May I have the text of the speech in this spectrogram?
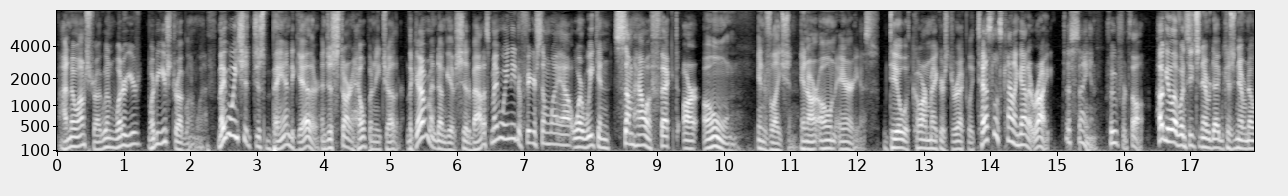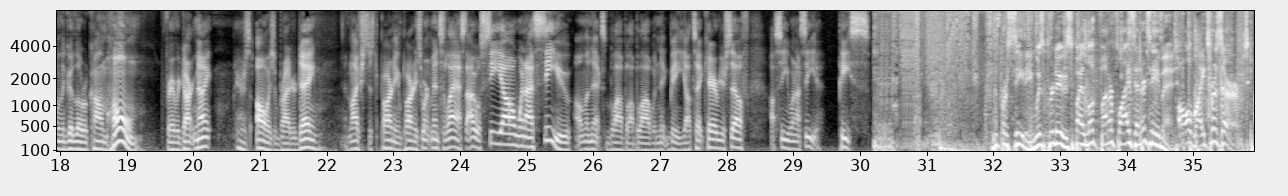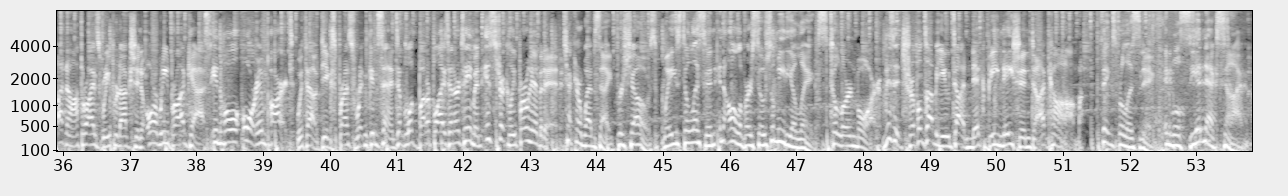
I know I'm struggling. What are you what are you struggling with? Maybe we should just band together and just start helping each other. The government don't give a shit about us. Maybe we need to figure some way out where we can somehow affect our own inflation in our own areas. Deal with car makers directly. Tesla's kind of got it right. Just saying. Food for thought. Hug your loved ones each and every day because you never know when the good Lord will call them home. For every dark night, there's always a brighter day. And life's just a party, and parties weren't meant to last. I will see y'all when I see you on the next blah blah blah with Nick B. Y'all take care of yourself. I'll see you when I see you. Peace. The proceeding was produced by Look Butterflies Entertainment. All rights reserved. Unauthorized reproduction or rebroadcast in whole or in part without the express written consent of Look Butterflies Entertainment is strictly prohibited. Check our website for shows, ways to listen, and all of our social media links. To learn more, visit www.nickbnation.com. Thanks for listening, and we'll see you next time.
